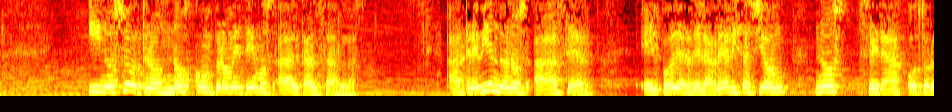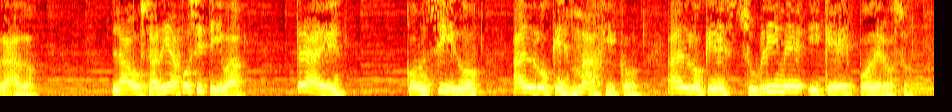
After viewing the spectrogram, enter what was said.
y nosotros nos comprometemos a alcanzarlas. Atreviéndonos a hacer, el poder de la realización nos será otorgado. La osadía positiva trae consigo algo que es mágico, algo que es sublime y que es poderoso.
